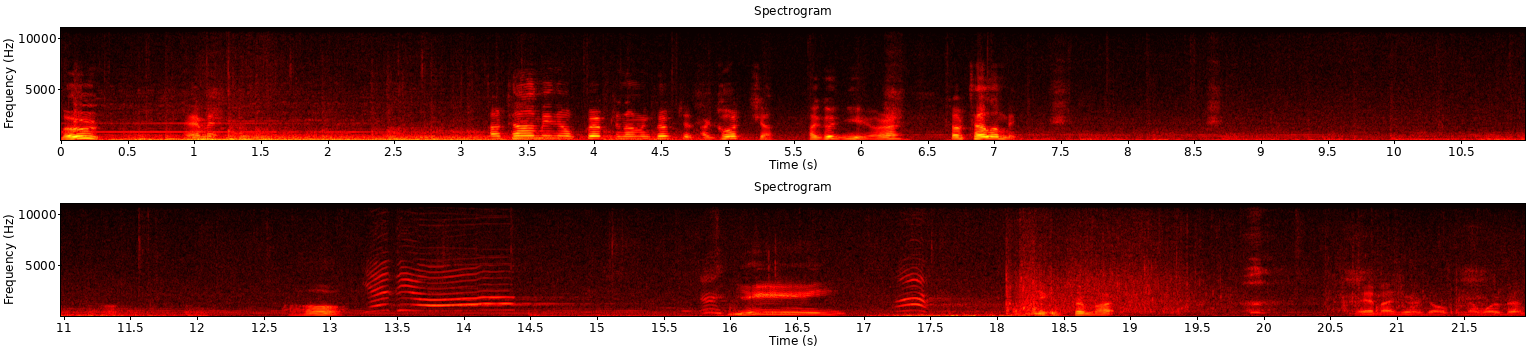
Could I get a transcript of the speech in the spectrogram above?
Move! Damn it! Stop telling me no equipped and unequipped. I got you. I got you, alright? Stop telling me. Swim, right? Yeah, mate, you're a dolphin. Don't worry about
